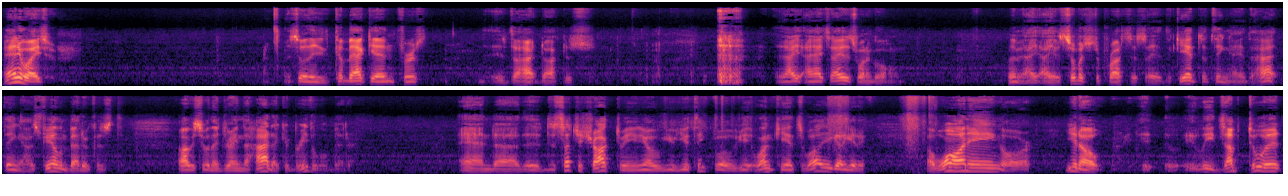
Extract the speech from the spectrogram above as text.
Anyways, so they come back in. First is the heart doctors. and I, I, I just want to go home. Me, I, I have so much to process. I had the cancer thing, I had the heart thing. I was feeling better because obviously when they drained the heart, I could breathe a little better. And uh, it's such a shock to me. You know, you, you think, well, you get lung cancer, well, you got to get a a warning or, you know, it, it leads up to it.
